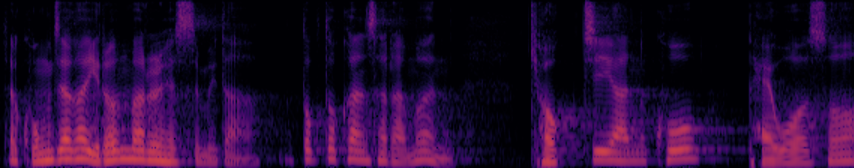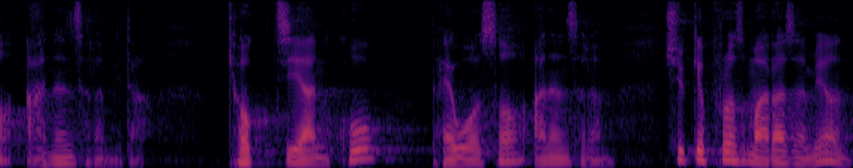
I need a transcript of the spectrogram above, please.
자, 공자가 이런 말을 했습니다. 똑똑한 사람은 겪지 않고 배워서 아는 사람이다. 겪지 않고 배워서 아는 사람. 쉽게 풀어서 말하자면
